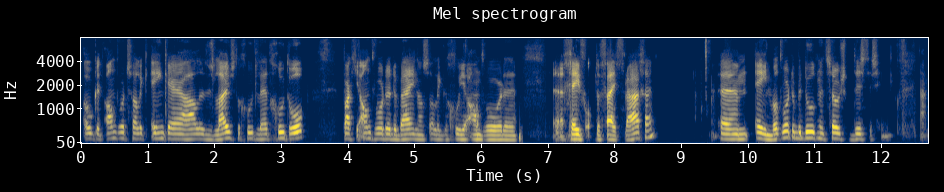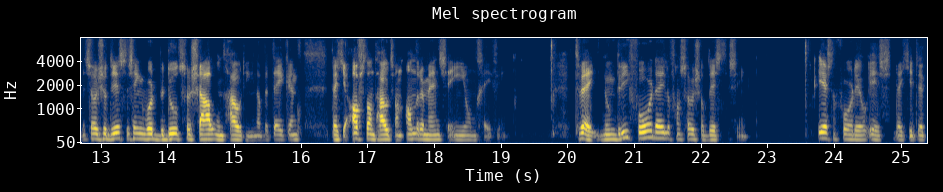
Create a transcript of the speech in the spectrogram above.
Ook het antwoord zal ik één keer herhalen. Dus luister goed, let goed op. Pak je antwoorden erbij en dan zal ik de goede antwoorden uh, geven op de vijf vragen. Um, één, wat wordt er bedoeld met social distancing? Nou, met social distancing wordt bedoeld sociale onthouding. Dat betekent dat je afstand houdt van andere mensen in je omgeving. Twee, noem drie voordelen van social distancing eerste voordeel is dat je de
